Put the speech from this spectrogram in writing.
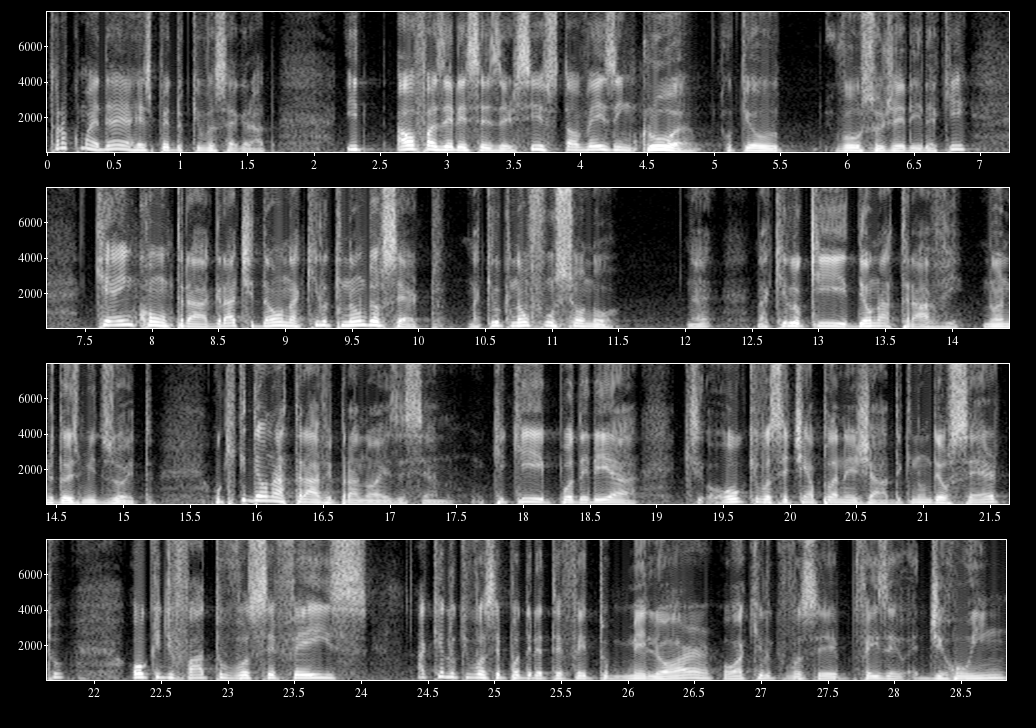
troca uma ideia a respeito do que você é grato. E ao fazer esse exercício, talvez inclua o que eu vou sugerir aqui, que é encontrar gratidão naquilo que não deu certo, naquilo que não funcionou, né? naquilo que deu na trave no ano de 2018. O que, que deu na trave para nós esse ano? O que, que poderia, ou que você tinha planejado e que não deu certo, ou que de fato você fez aquilo que você poderia ter feito melhor, ou aquilo que você fez de ruim.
